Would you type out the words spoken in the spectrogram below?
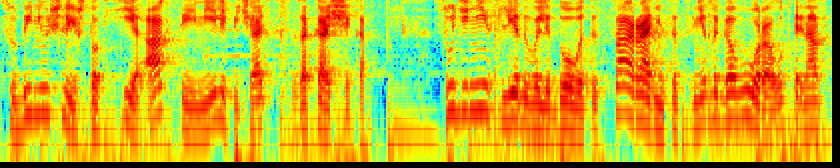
суды не учли, что все акты имели печать заказчика. Судьи не исследовали довод истца разницы в цене договора от 2013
